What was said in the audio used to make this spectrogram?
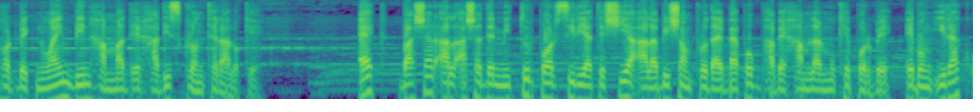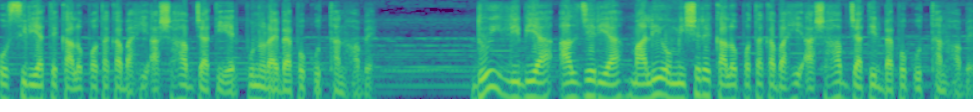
ঘটবেক নুয়াইম বিন হাম্মাদ এর হাদিস গ্রন্থের আলোকে। এক, বাশার আল আসাদের মৃত্যুর পর সিরিয়াতে শিয়া আলাবি সম্প্রদায় ব্যাপকভাবে হামলার মুখে পড়বে এবং ইরাক ও সিরিয়াতে কালো পতাকাবাহী আশাহাব জাতি এর পুনরায় ব্যাপক উত্থান হবে। দুই লিবিয়া, আলজেরিয়া, মালি ও মিশরে কালো পতাকাবাহী আশাহাব জাতির ব্যাপক উত্থান হবে।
